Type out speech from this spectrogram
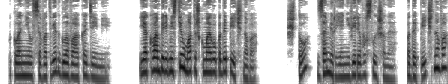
— поклонился в ответ глава Академии. «Я к вам переместил матушку моего подопечного». «Что?» — замер я, не веря в услышанное. «Подопечного?»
